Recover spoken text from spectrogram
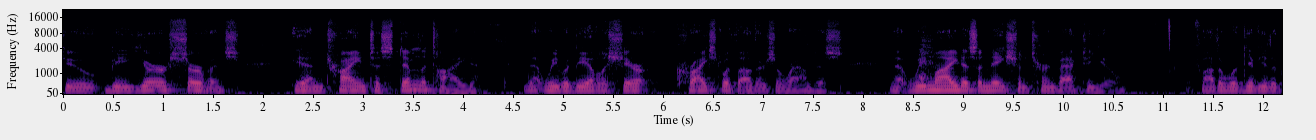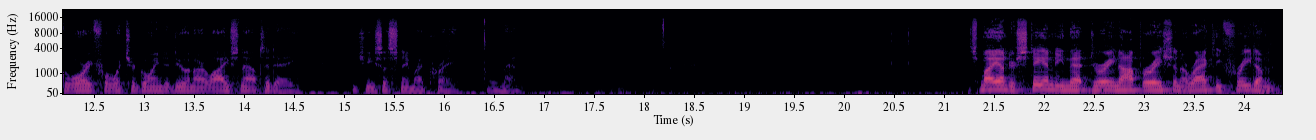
to be your servants in trying to stem the tide, that we would be able to share Christ with others around us, that we might as a nation turn back to you. And Father, we'll give you the glory for what you're going to do in our lives now today. In Jesus' name I pray. Amen. It's my understanding that during Operation Iraqi Freedom,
